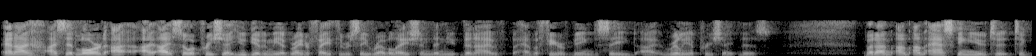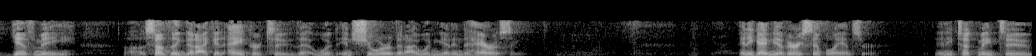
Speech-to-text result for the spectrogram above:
And I, I said, Lord, I, I, I so appreciate you giving me a greater faith to receive revelation than, you, than I have, have a fear of being deceived. I really appreciate this. But I'm, I'm, I'm asking you to, to give me uh, something that I can anchor to that would ensure that I wouldn't get into heresy. And he gave me a very simple answer. And he took me to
